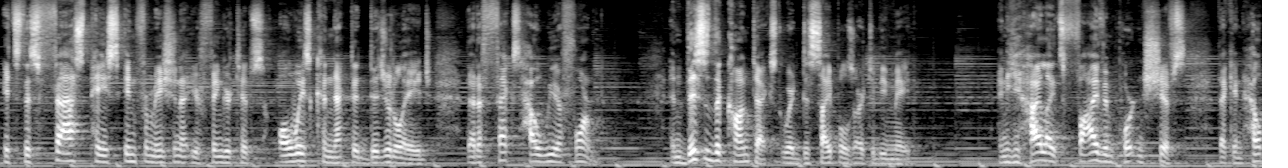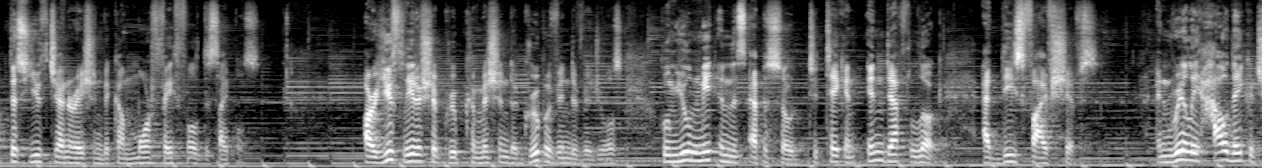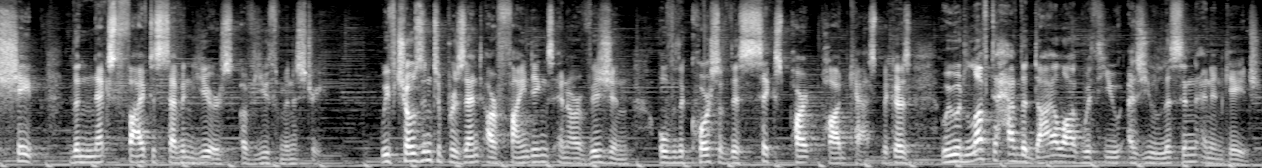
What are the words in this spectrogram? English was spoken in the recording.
It's this fast paced information at your fingertips, always connected digital age that affects how we are formed. And this is the context where disciples are to be made. And he highlights five important shifts that can help this youth generation become more faithful disciples. Our youth leadership group commissioned a group of individuals whom you'll meet in this episode to take an in depth look at these five shifts and really how they could shape the next five to seven years of youth ministry. We've chosen to present our findings and our vision over the course of this six part podcast because we would love to have the dialogue with you as you listen and engage.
